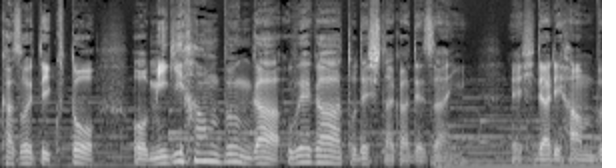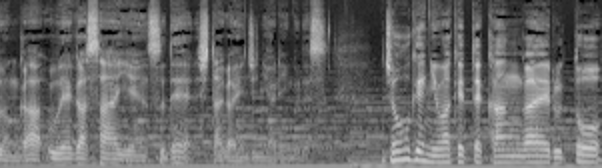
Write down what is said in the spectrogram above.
数えていくと右半分が上がアートで下がデザイン。左半分が上がサイエンスで下がエンジニアリングです。上下に分けて考えると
